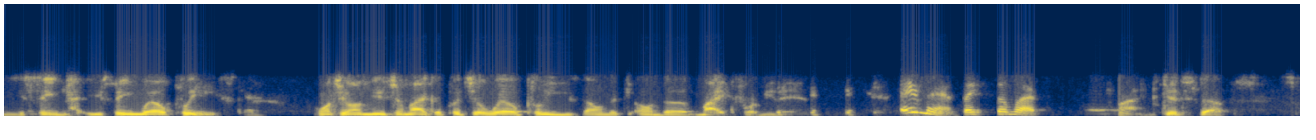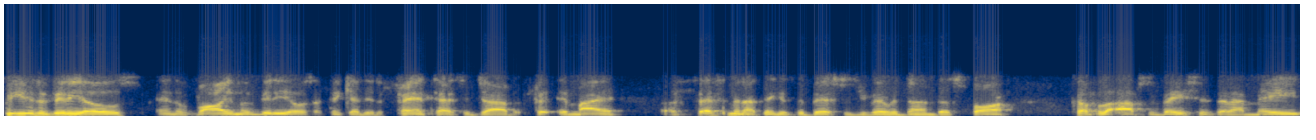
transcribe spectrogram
You seem you seem well pleased. Once you unmute your mic and put your well pleased on the on the mic for me then. Amen. Thanks so much. Good stuff. Speed of the videos and the volume of videos, I think I did a fantastic job. In my assessment, I think it's the best that you've ever done thus far. A couple of observations that I made,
